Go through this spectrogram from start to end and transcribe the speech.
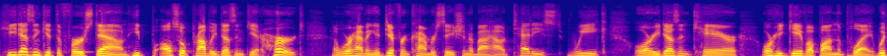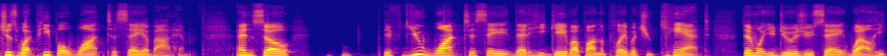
he doesn't get the first down. He also probably doesn't get hurt. And we're having a different conversation about how Teddy's weak or he doesn't care or he gave up on the play, which is what people want to say about him. And so if you want to say that he gave up on the play, but you can't, then what you do is you say, well, he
